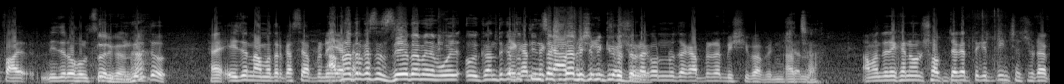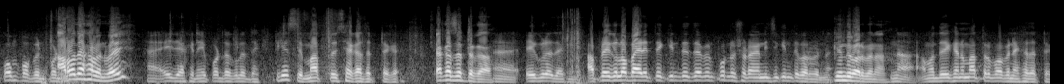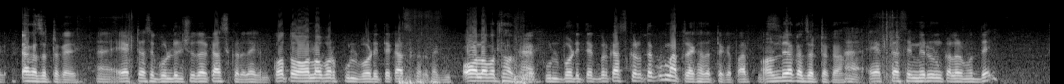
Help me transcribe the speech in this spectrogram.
নিজেরা হোলসেল তৈরি করেন, তো? হ্যাঁ এই জন্য আমাদের কাছে আপনার এই আপনাদের কাছে যে দামে ওইখান থেকে তিন চারশো টাকা বেশি বিক্রি 300 করতে টাকা অন্য জায়গায় আপনারা বেশি পাবেন ইনশাআল্লাহ আচ্ছা। আমাদের এখানে সব জায়গা থেকে তিন চারশো টাকা কম পাবেন। আরও দেখাবেন ভাই? হ্যাঁ এই দেখেন এই পর্দাগুলো দেখেন ঠিক আছে? মাত্র এক হাজার টাকা। এক হাজার টাকা? হ্যাঁ এগুলো দেখেন। আপনি এগুলো বাইরে থেকে কিনতে যাবেন পনেরোশো টাকা নিচে কিনতে পারবেন না। কিনতে পারবে না? না আমাদের এখানে মাত্র পাবেন এক হাজার টাকা। এক হাজার টাকায়? হ্যাঁ একটা আছে গোল্ডেন সুতার কাজ করে দেখেন কত অল ওভার ফুল বডিতে কাজ করে থাকবে। অল ওভার থাকবে? হ্যাঁ ফুল বডিতে একবার কাজ করা থাকবে মাত্র এক হাজার টাকা পার অনলি এক হাজার টাকা? হ্যাঁ একটা আছে মেরুন কালার মধ্যে।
